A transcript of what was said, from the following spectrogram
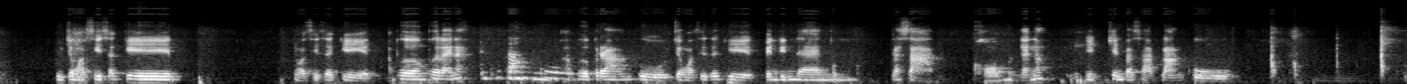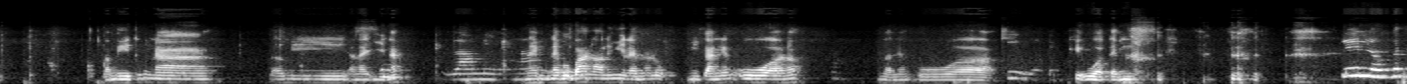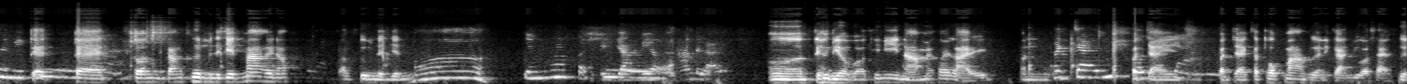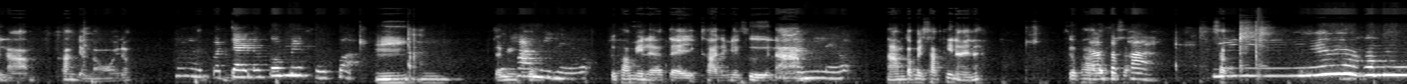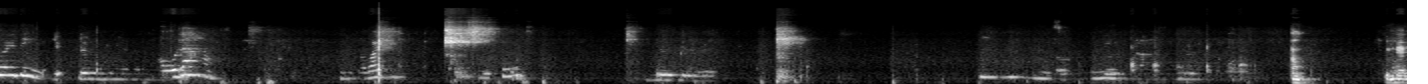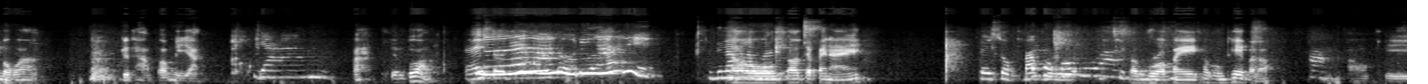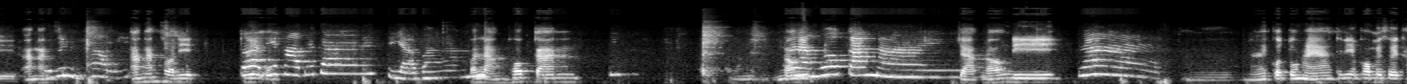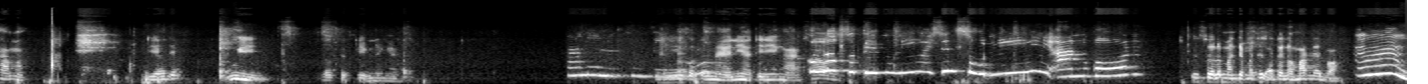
อยู่จังหวัดศรีสะเกษจังหวัดศรีสะเกษอำเภออำเภออะไรนะอันที่บางกูอำเภอปรางกูจังหวัดศรีสะเกษเป็นดินแดนปราสาทขอมเหมือนกันเนาะเช่นปราสาทปรางกูเรามีทุ่งนาเรามีอะไรอีกนะราเมงในในหมู่บ้านเรานี่มีอะไรไหมลูกมีการเลี้ยงอัวเนาะมีการเลี้ยงอัวขี้วัวเป็นขี้อัวเต็มเลย ลื่นลงก็จะมีแต่แต่ตอนกลางคืนมันจะเย็นมากเลยเนาะกลางคืนมันจะเย็นมากยังมากกว่าอีกอย่างเดียวน้ำไม่ไหลเออเตียงเดียวว่าที่นี่น้ำไม่ค่อยไหล มันปัจจัยไม่ครบปัจจัยทุกอย่างปัจจัยกระทบมากเลยในการอยู่อาศัยคือน้ำข้างจะน้อยเนาะใช่ปัจจัยแล้วก็ไม่ครบอะอืมอืมแต่เสื้อมีผ้าคนมีแล้วเสื้อผ้ามีแล้ว แต่ขาดอย่างเดียวคือน้ำอันมีแล้วน้ำต้องไปซักที่ไหนนะเสื้อผ้าน้ำซักผ้า ซักนี่ขโมยดิหยิบดึงด้วยนะเอาได้เอาไว้คุณแม่บอกว่าเดินทางพร้อมหรือยังยังไปเตรียมตัวไอ้ตัวแม่มาหนูด้วยที่น่าเราทำเลยเราจะไปไหน ไปส่งป้าบูปาบัวไปเข้ากรุงเทพอะเหรอค่ะ โอเคอะงั้นวิ่งเข้านี้อะงั้นสวัสดีสวัสดีค่ะบ๊ายบายอย่าบังวันหลังพบกันน้องหดีลังพบกันใหม่จากน้องดีแม่อืมไหนกดตรงไหนอะที่นี่พ่อไม่เคยทำอะ เดี๋ยวเดี๋ยวอุ้ยเลิกสตรีมได้ไงถ้านี่นะทีนี้กดตรงไหนเนี่ยทีนี้งานก็เข้าเลิกสตรีมตรงนี้ไงสิ้นสุดนี่อ่านบนคือส่วนแล้วมันจะบันทึกอัตโนมัติเลยบอกอืม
